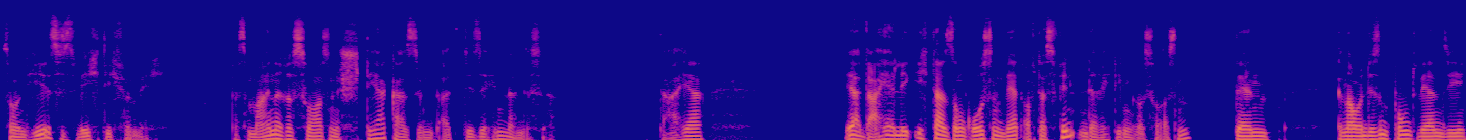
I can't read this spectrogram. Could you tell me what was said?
So, und hier ist es wichtig für mich, dass meine Ressourcen stärker sind als diese Hindernisse. Daher, ja, daher lege ich da so einen großen Wert auf das Finden der richtigen Ressourcen, denn genau in diesem Punkt werden sie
